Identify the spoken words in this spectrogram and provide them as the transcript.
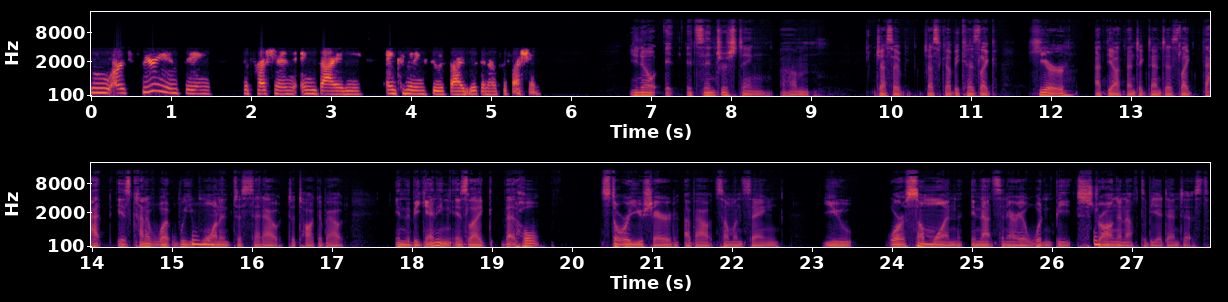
who are experiencing depression, anxiety, and committing suicide within our profession. You know, it, it's interesting, um, Jessica, Jessica, because like here at the Authentic Dentist, like that is kind of what we mm-hmm. wanted to set out to talk about in the beginning. Is like that whole story you shared about someone saying you or someone in that scenario wouldn't be strong mm-hmm. enough to be a dentist.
